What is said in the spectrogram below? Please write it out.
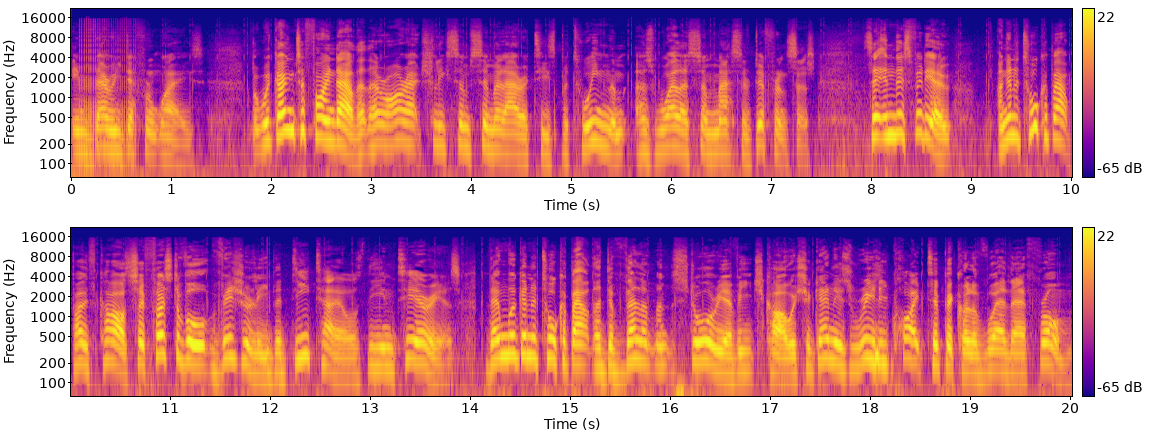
in very different ways. But we're going to find out that there are actually some similarities between them as well as some massive differences. So in this video, I'm going to talk about both cars. So first of all, visually, the details, the interiors. Then we're going to talk about the development story of each car, which again is really quite typical of where they're from.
